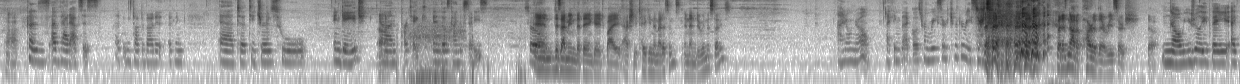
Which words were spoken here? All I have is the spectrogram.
because uh-huh. I've had access. I think we talked about it. I think uh, to teachers who engage uh-huh. and partake in those kind of studies. So and does that mean that they engage by actually taking the medicines and then doing the studies? I don't know. I think that goes from researcher to researcher. but it's not a part of their research, though. No, usually they. I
